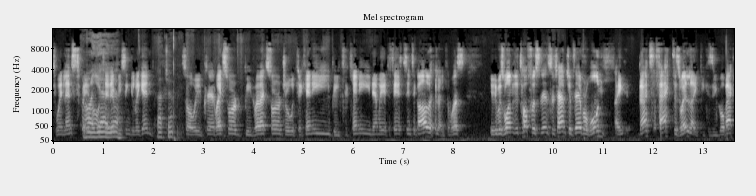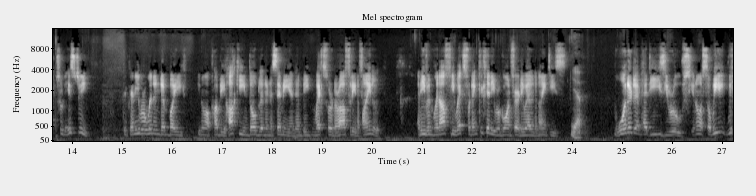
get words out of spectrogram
to win Leinster. Oh, yeah, played yeah. every single weekend. Gotcha. So we played Wexford, beat Wexford, drew with Kilkenny, beat Kilkenny, then we had to face Galway. Like it was, it was one of the toughest Leinster championships ever won. Like that's a fact as well. Like because you go back through the history, Kilkenny were winning them by you know probably hockey in Dublin in a semi, and then beating Wexford or Offaly in a final. And even when Offaly, Wexford, and Kilkenny were going fairly well in the nineties. Yeah one of them had the easy route, you know. So we, we,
